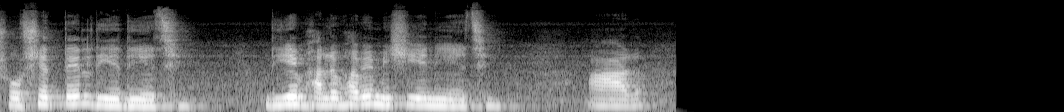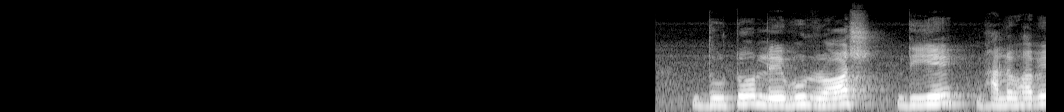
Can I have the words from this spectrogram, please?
সর্ষের তেল দিয়ে দিয়েছি। দিয়ে ভালোভাবে মিশিয়ে নিয়েছি। আর দুটো লেবুর রস দিয়ে ভালোভাবে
